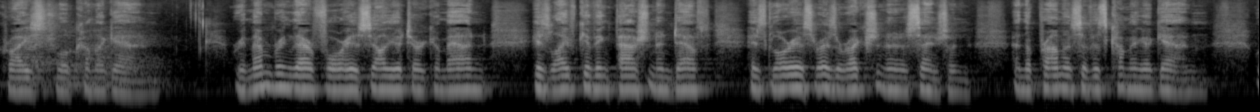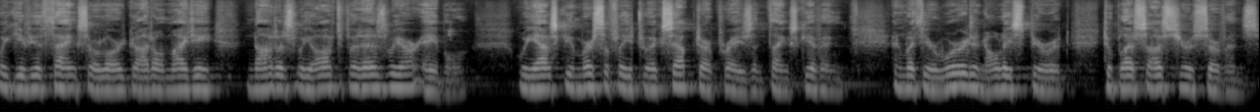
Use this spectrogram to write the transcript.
Christ will come again. Remembering, therefore, his salutary command, his life giving passion and death, his glorious resurrection and ascension, and the promise of his coming again, we give you thanks, O Lord God Almighty, not as we ought, but as we are able we ask you mercifully to accept our praise and thanksgiving, and with your word and Holy Spirit to bless us, your servants,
